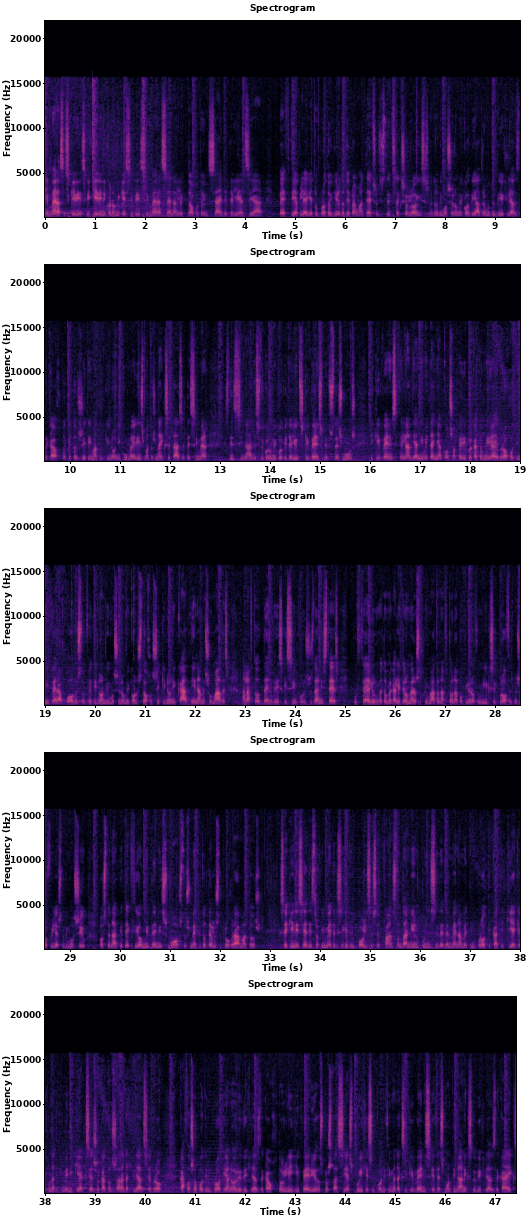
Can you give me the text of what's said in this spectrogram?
Καλημέρα σας, κυρίες και κύριοι. Είναι οικονομικές ειδήσεις ημέρα σε ένα λεπτό από το insider.gr. Πέφτει η απλία για τον πρώτο γύρο των διαπραγματεύσεων της τρίτης αξιολόγησης με τον δημοσιονομικό διάδρομο του 2018 και το ζήτημα του κοινωνικού μερίσματος να εξετάζεται σήμερα στη συνάντηση του Οικονομικού Επιτελείου της κυβέρνησης με τους θεσμούς. Η κυβέρνηση θέλει να διανύμει τα 900 περίπου εκατομμύρια ευρώ από την υπεραπόδοση των φετινών δημοσιονομικών στόχων σε κοινωνικά αδύναμε ομάδες, αλλά αυτό δεν βρίσκει σύμφωνο στους δανειστές, που θέλουν με το μεγαλύτερο μέρος των χρημάτων αυτών να αποπληρωθούν ληξιπρόθεσμες οφειλές του δημοσίου, ώστε να επιτευχθεί ο μηδενισμός τους μέχρι το τέλος του προγράμματος. Ξεκίνησε η αντίστροφη μέτρηση για την πώληση σε φαν των δανείων που είναι συνδεδεμένα με την πρώτη κατοικία και έχουν αντικειμενική αξία 140.000 ευρώ, καθώς από την 1η Ιανουαρίου 2018 λίγη η περίοδος προστασίας που είχε συμφωνηθεί μεταξύ κυβέρνησης και θεσμών την άνοιξη του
